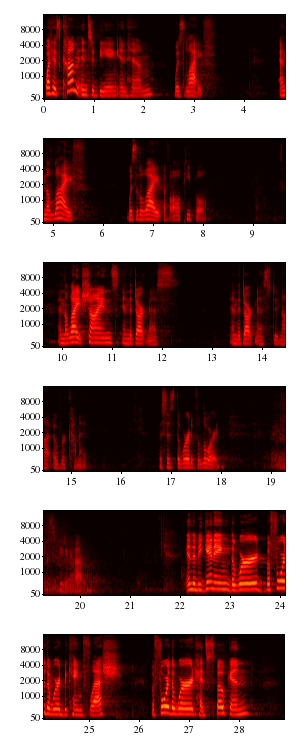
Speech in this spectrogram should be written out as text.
What has come into being in him was life, and the life was the light of all people. And the light shines in the darkness, and the darkness did not overcome it. This is the word of the Lord. Thanks be to God. In the beginning, the Word, before the Word became flesh, before the Word had spoken,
